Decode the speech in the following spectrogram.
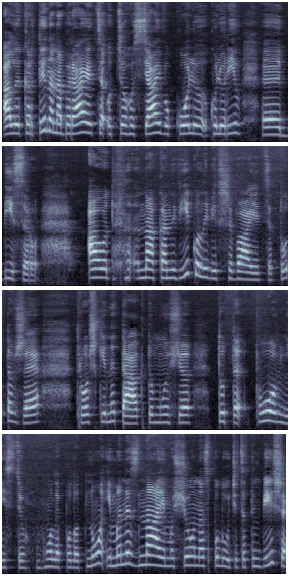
але картина набирається оцього сяйву кольорів е, бісеру. А от на канві, коли відшивається, тут вже трошки не так, тому що тут повністю голе полотно, і ми не знаємо, що у нас вийде. Тим більше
